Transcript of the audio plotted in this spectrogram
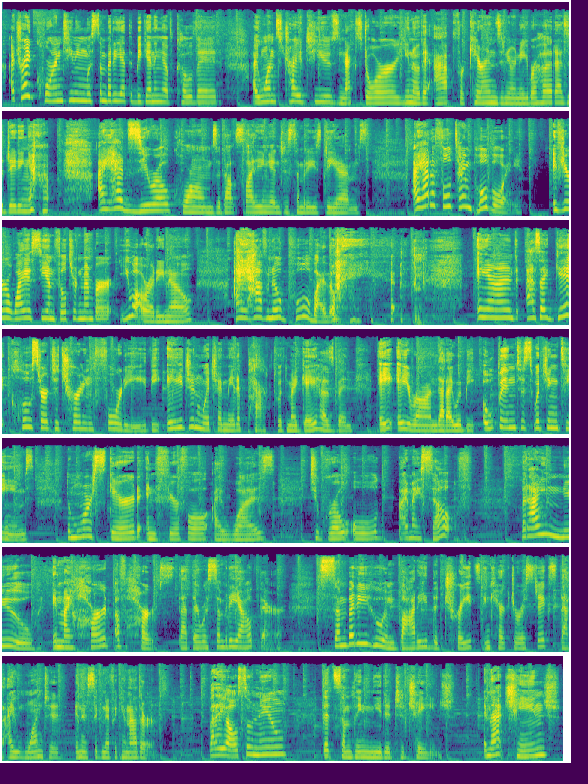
I tried quarantining with somebody at the beginning of COVID. I once tried to use Nextdoor, you know, the app for Karens in your neighborhood, as a dating app. I had zero qualms about sliding into somebody's DMs. I had a full time pool boy. If you're a YSC Unfiltered member, you already know. I have no pool, by the way. And as I get closer to turning 40, the age in which I made a pact with my gay husband, Aaron, that I would be open to switching teams, the more scared and fearful I was to grow old by myself. But I knew in my heart of hearts that there was somebody out there, somebody who embodied the traits and characteristics that I wanted in a significant other. But I also knew that something needed to change. And that change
